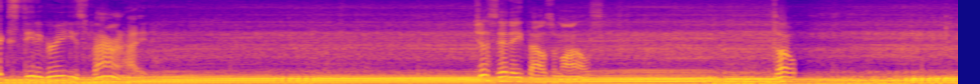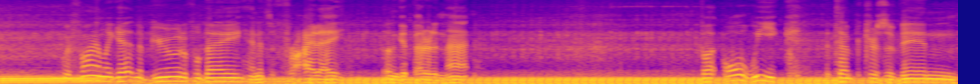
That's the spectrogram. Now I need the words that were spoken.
60 degrees Fahrenheit. Just hit 8,000 miles. So, we're finally getting a beautiful day, and it's a Friday. Doesn't get better than that. But all week, the temperatures have been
